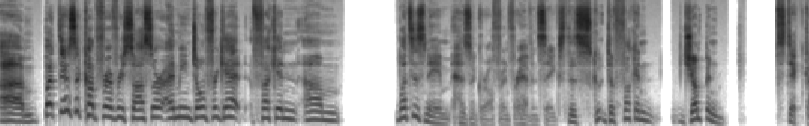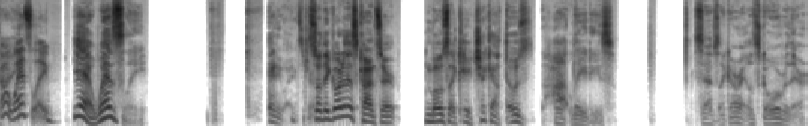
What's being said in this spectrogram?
Um, but there's a cup for every saucer. I mean, don't forget fucking um what's his name has a girlfriend for heaven's sakes. The sco- the fucking jumping stick guy. Oh, Wesley. yeah, Wesley. Anyway, so they go to this concert. Mo's like, hey, check out those hot ladies. Sav's like, all right, let's go over there.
